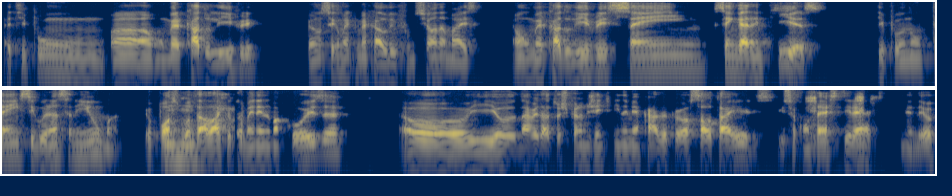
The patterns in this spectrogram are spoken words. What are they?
é tipo um, uh, um mercado livre. Eu não sei como é que o mercado livre funciona, mas é um mercado livre sem, sem garantias. Tipo, não tem segurança nenhuma. Eu posso uhum. botar lá que eu tô vendendo uma coisa oh, e eu, na verdade, tô esperando gente vir na minha casa para eu assaltar eles. Isso acontece direto, entendeu?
